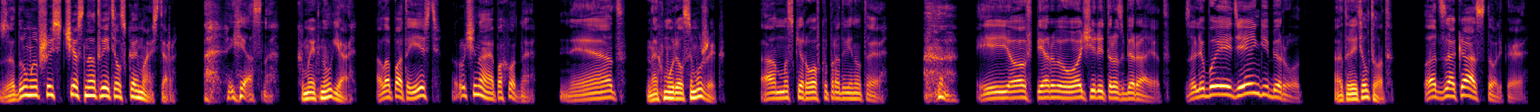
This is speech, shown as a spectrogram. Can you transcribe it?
Задумавшись, честно ответил Скаймастер. «Ясно», — хмыкнул я. «А лопата есть? Ручная, походная?» «Нет», — нахмурился мужик. «А маскировка продвинутая?» «Ее в первую очередь разбирают. За любые деньги берут», — ответил тот. «Под заказ только,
